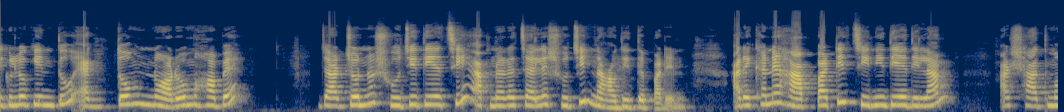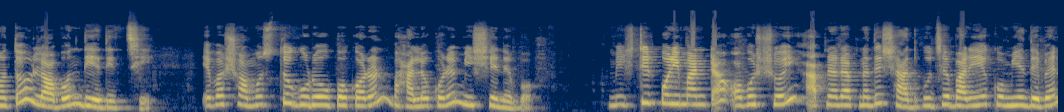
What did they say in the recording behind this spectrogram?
এগুলো কিন্তু একদম নরম হবে। যার জন্য সুজি দিয়েছি, আপনারা চাইলে সুজি নাও দিতে পারেন। আর এখানে হাফ বাটি চিনি দিয়ে দিলাম আর স্বাদ মতো লবণ দিয়ে দিচ্ছি। এবার সমস্ত গুঁড়ো উপকরণ ভালো করে মিশিয়ে নেব। মিষ্টির পরিমাণটা অবশ্যই আপনারা আপনাদের স্বাদ বুঝে বাড়িয়ে কমিয়ে দেবেন।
